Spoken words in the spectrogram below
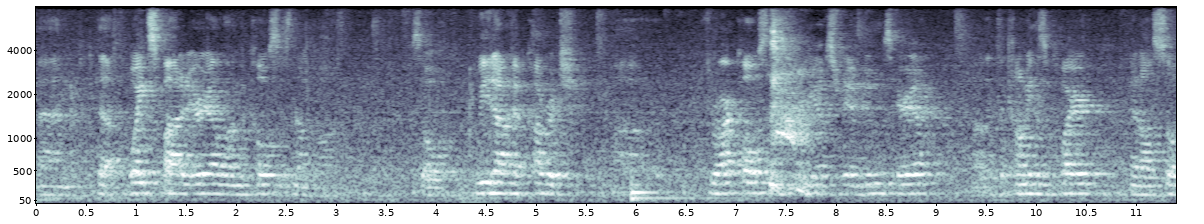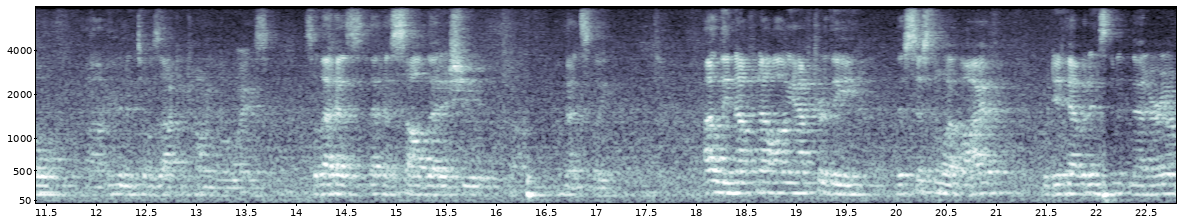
And the white spotted area along the coast is now gone. So we now have coverage uh, through our coast, through the Amsterdam Dunes area that the county has acquired, and also uh, even into Ozaukee County little ways. So that has, that has solved that issue uh, immensely. Oddly enough, not long after the, the system went live, we did have an incident in that area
